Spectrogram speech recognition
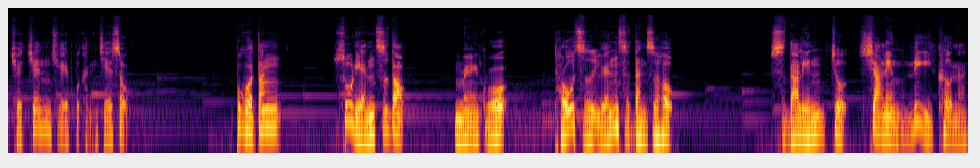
却坚决不肯接受。不过，当苏联知道美国投掷原子弹之后，斯大林就下令立刻呢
